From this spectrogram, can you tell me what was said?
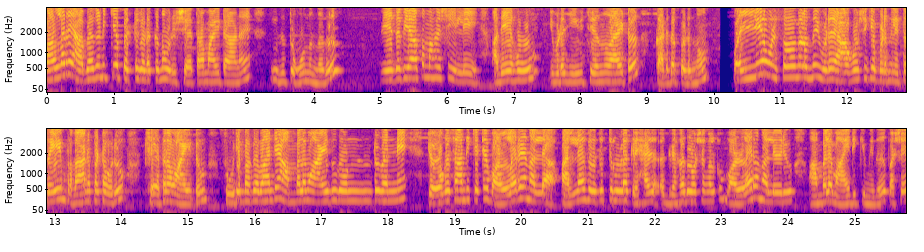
വളരെ അവഗണിക്കപ്പെട്ട് കിടക്കുന്ന ഒരു ക്ഷേത്രമായിട്ടാണ് ഇത് തോന്നുന്നത്. വേദവ്യാസ മഹർഷിയില്ലേ അദ്ദേഹവും ഇവിടെ ജീവിച്ചിരുന്നതായിട്ട് കരുതപ്പെടുന്നു. വലിയ ഉത്സവങ്ങളൊന്നും ഇവിടെ ആഘോഷിക്കപ്പെടുന്നില്ല. ഇത്രയും പ്രധാനപ്പെട്ട ഒരു ക്ഷേത്രമായിട്ടും സൂര്യഭഗവാന്റെ അമ്പലമായതുകൊണ്ട് തന്നെ രോഗശാന്തിക്കൊക്കെ വളരെ നല്ല പല വിധത്തിലുള്ള ഗ്രഹ ഗ്രഹദോഷങ്ങൾക്കും വളരെ നല്ലൊരു അമ്പലമായിരിക്കും ഇത്. പക്ഷെ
